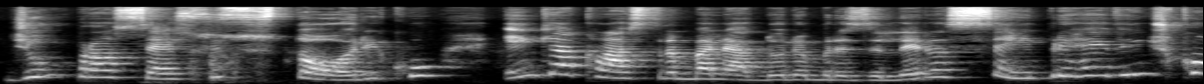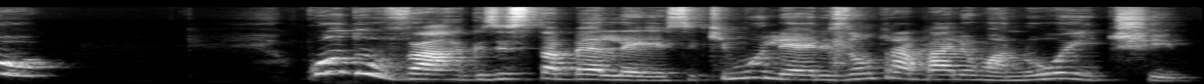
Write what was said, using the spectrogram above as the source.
de um processo histórico em que a classe trabalhadora brasileira sempre reivindicou. Quando o Vargas estabelece que mulheres não trabalham à noite,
